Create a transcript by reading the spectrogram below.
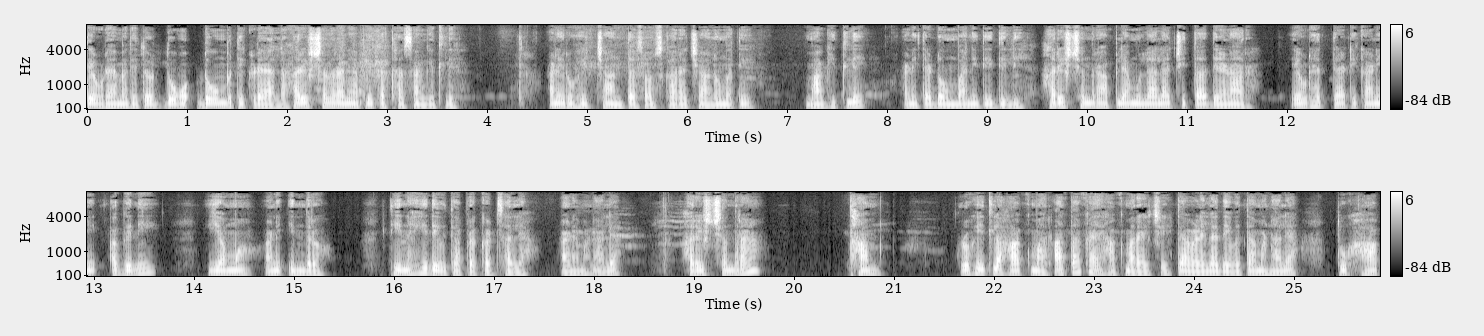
तेवढ्यामध्ये तो दो डोंब तिकडे आला. हरिश्चंद्राने आपली कथा सांगितली आणि रोहितच्या अंत्यसंस्काराची अनुमती मागितली आणि त्या डोंबाने ती दिली. हरिश्चंद्र आपल्या मुलाला चिता देणार एवढ्यात त्या ठिकाणी अग्नी यम आणि इंद्र तीनही देवत्या प्रकट झाल्या आणि म्हणाल्या हरिश्चंद्रा थांब. रोहितला हाक मार. आता काय हाक मारायची? त्यावेळेला देवता म्हणाल्या तू हाक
